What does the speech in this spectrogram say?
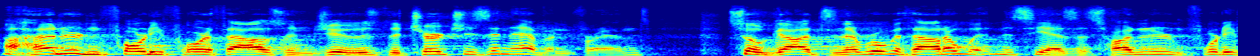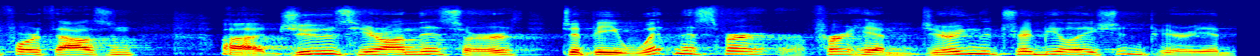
144,000 Jews. The church is in heaven, friends. So God's never without a witness. He has this 144,000 uh, Jews here on this earth to be witness for, for Him during the tribulation period.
